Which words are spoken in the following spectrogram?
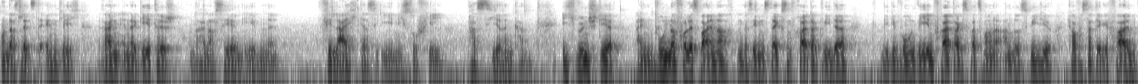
und das letztendlich rein energetisch und rein auf Seelenebene vielleicht dass eh nicht so viel passieren kann. Ich wünsche dir ein wundervolles Weihnachten. Wir sehen uns nächsten Freitag wieder. Wie gewohnt, wie jeden Freitag. Es war jetzt mal ein anderes Video. Ich hoffe, es hat dir gefallen.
